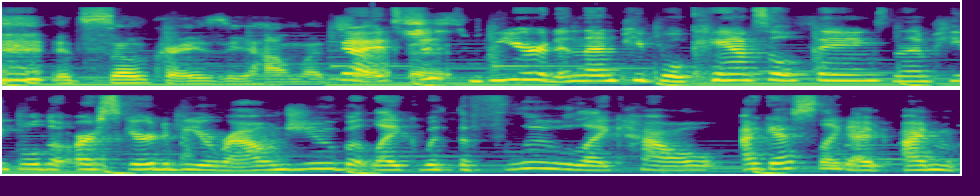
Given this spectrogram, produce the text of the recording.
It's so crazy how much yeah it's just weird and then people cancel things and then people are scared to be around you but like with the flu like how i guess like I, i'm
